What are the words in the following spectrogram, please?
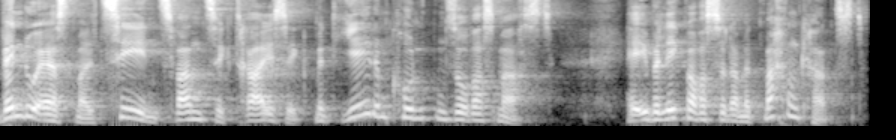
Wenn du erstmal 10, 20, 30 mit jedem Kunden sowas machst, hey, überleg mal, was du damit machen kannst.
